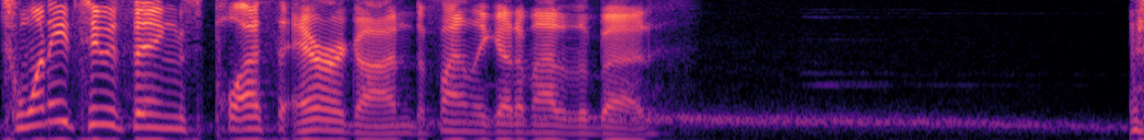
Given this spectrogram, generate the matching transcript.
22 things plus Eragon to finally get him out of the bed.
